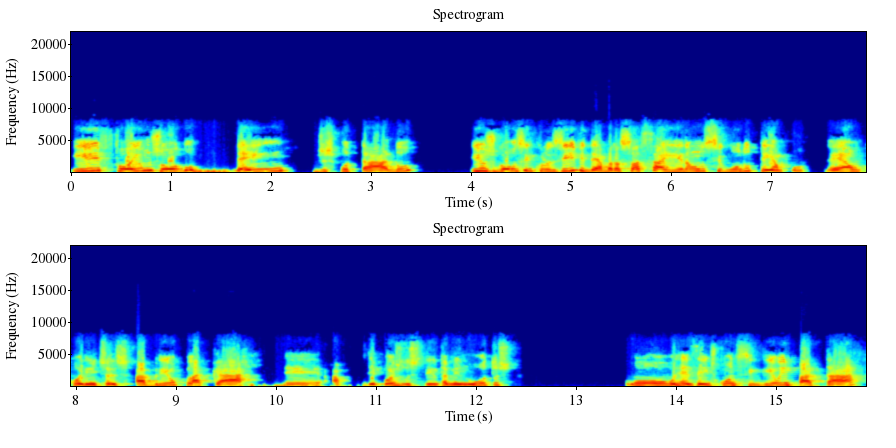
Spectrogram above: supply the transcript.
e foi um jogo bem disputado, e os gols, inclusive, Débora, só saíram no segundo tempo. Né? O Corinthians abriu o placar é, depois dos 30 minutos. O Rezende conseguiu empatar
